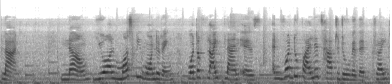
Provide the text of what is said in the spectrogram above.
plan. Now, you all must be wondering what a flight plan is and what do pilots have to do with it, right?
